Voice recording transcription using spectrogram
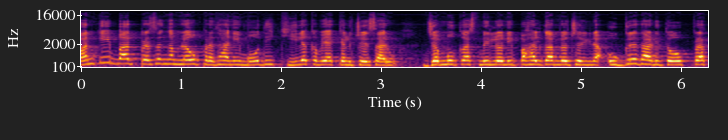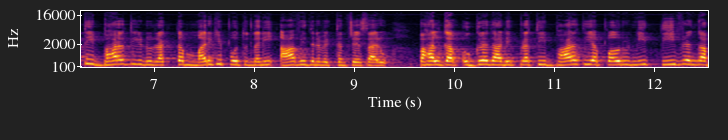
మన్ కీ బాత్ ప్రసంగంలో ప్రధాని మోదీ కీలక వ్యాఖ్యలు చేశారు. జమ్మూ కాశ్మీర్లోని పహల్గామ్లో జరిగిన ఉగ్రదాడితో ప్రతి భారతీయుడు రక్తం మరిగిపోతుందని ఆవేదన వ్యక్తం చేశారు. పహల్గామ్ ఉగ్రదాడి ప్రతి భారతీయ పౌరుని తీవ్రంగా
